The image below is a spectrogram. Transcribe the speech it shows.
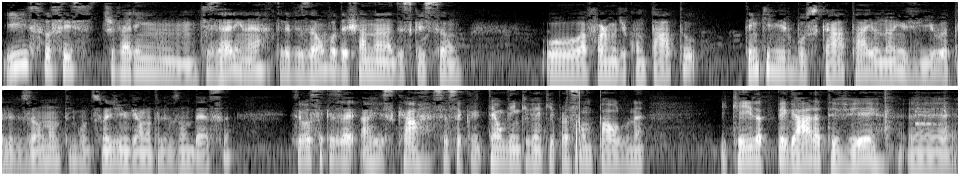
E se vocês tiverem, quiserem, né, televisão, vou deixar na descrição o, a forma de contato tem que vir buscar, tá? Eu não envio a televisão, não tem condições de enviar uma televisão dessa. Se você quiser arriscar, se você tem alguém que vem aqui para São Paulo, né? E queira pegar a TV, é,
